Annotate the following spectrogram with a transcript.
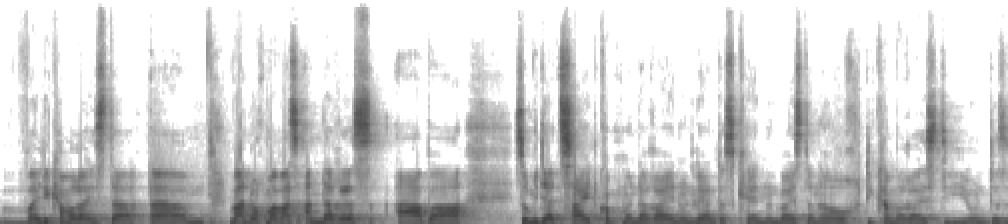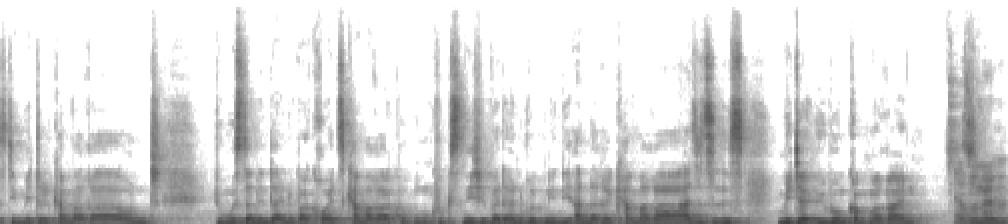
weil die Kamera ist da. Ähm, war nochmal was anderes, aber so mit der Zeit kommt man da rein und lernt das kennen und weiß dann auch, die Kamera ist die und das ist die Mittelkamera und du musst dann in deine Überkreuzkamera gucken und guckst nicht über deinen Rücken in die andere Kamera. Also es ist mit der Übung kommt man rein. Ja, so eine,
